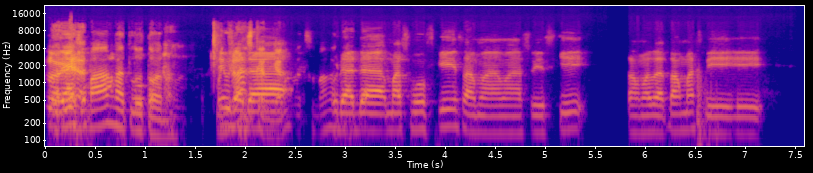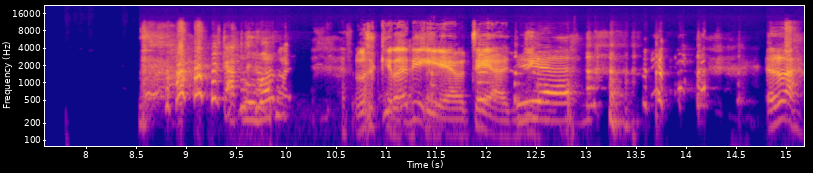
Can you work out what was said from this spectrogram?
Loh, Udah ya, semangat lu, Ton. Ini udah ada- kan? Semangat. udah ada Mas Mufki sama Mas Rizky. Selamat datang Mas di kaku banget. Lo kira di ILC anjing. Iya. Yalah,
